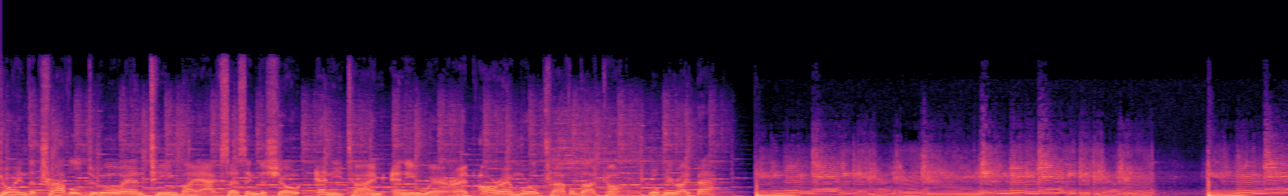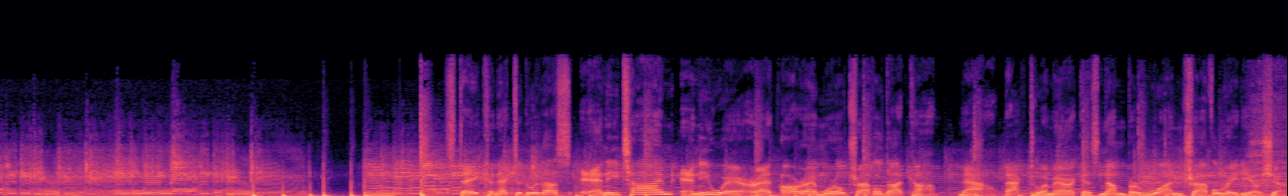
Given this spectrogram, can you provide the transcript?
Join the travel duo and team by accessing the show anytime, anywhere at rmworldtravel.com. We'll be right back. Stay connected with us anytime, anywhere at rmworldtravel.com. Now, back to America's number one travel radio show.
